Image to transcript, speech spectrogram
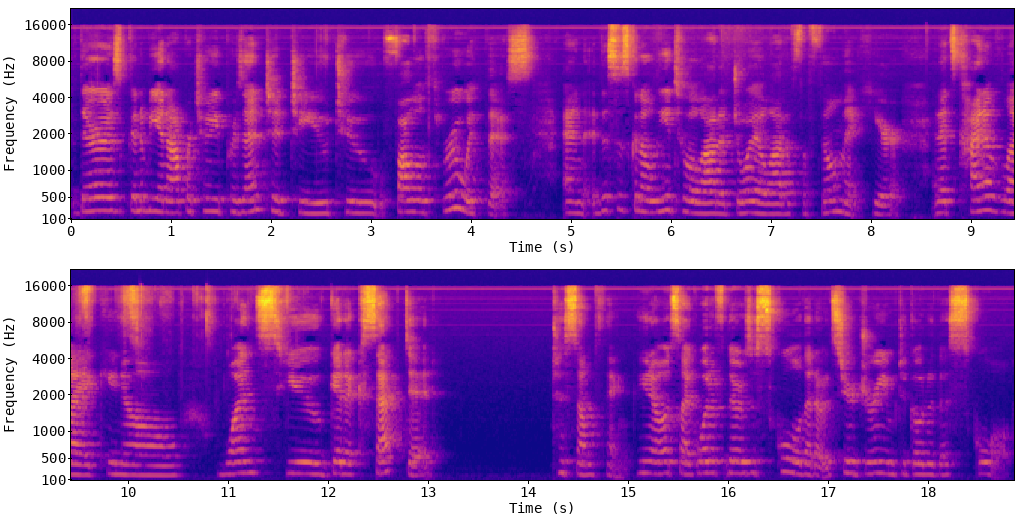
There is going to be an opportunity presented to you to follow through with this. And this is going to lead to a lot of joy a lot of fulfillment here. And it's kind of like you know once you get accepted to something. You know, it's like, what if there's a school that it's your dream to go to this school,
